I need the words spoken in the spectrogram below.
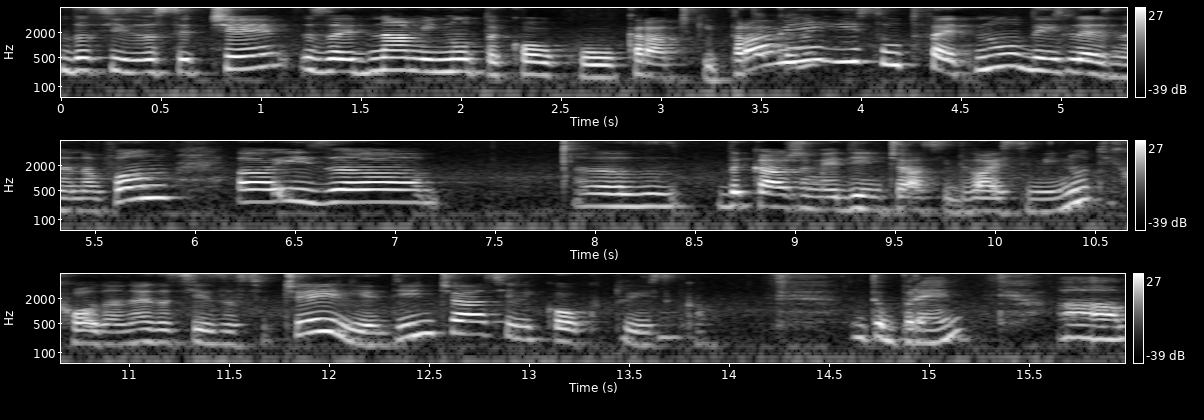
да си засече за една минута колко крачки прави така. и съответно да излезне навън а, и за да кажем 1 час и 20 минути ходане да си засече или 1 час или колкото иска. Добре. А,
